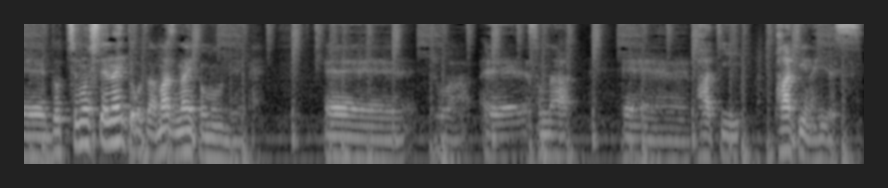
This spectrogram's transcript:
えー、どっちもしてないってことはまずないと思うんで、えー、今日は、えー、そんな、えー、パーティーパーティーな日です、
